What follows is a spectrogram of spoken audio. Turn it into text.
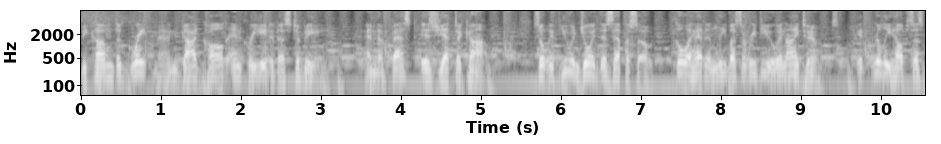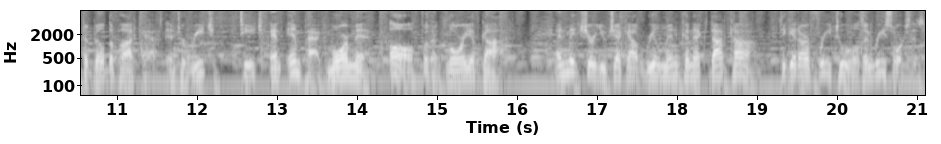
become the great men God called and created us to be. And the best is yet to come. So if you enjoyed this episode, go ahead and leave us a review in iTunes. It really helps us to build the podcast and to reach, teach, and impact more men, all for the glory of God. And make sure you check out realmenconnect.com to get our free tools and resources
